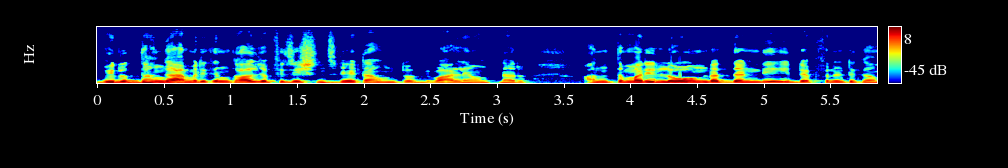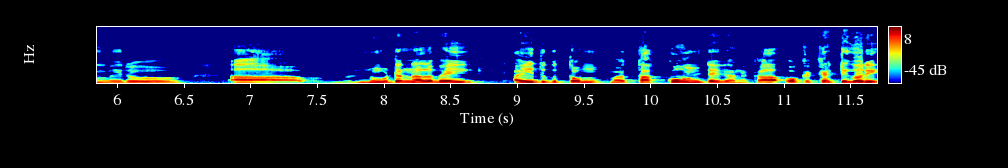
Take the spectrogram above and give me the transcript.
విరుద్ధంగా American college of physicians data ఉంటుంది. వాళ్ళు ఏమంటున్నారు? అంత మరీ లో ఉండద్దండి. డెఫినెట్గా మీరు నూట నలభై ఐదుకు తొమ్ తక్కువ ఉంటే కనుక ఒక కేటగిరీ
